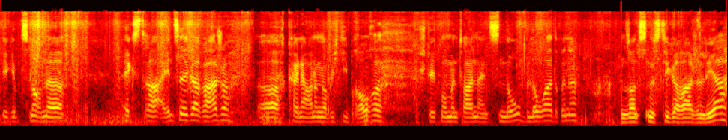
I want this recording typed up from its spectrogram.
Hier gibt es noch eine extra Einzelgarage. Äh, keine Ahnung, ob ich die brauche. Da steht momentan ein Snowblower drin. Ansonsten ist die Garage leer.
